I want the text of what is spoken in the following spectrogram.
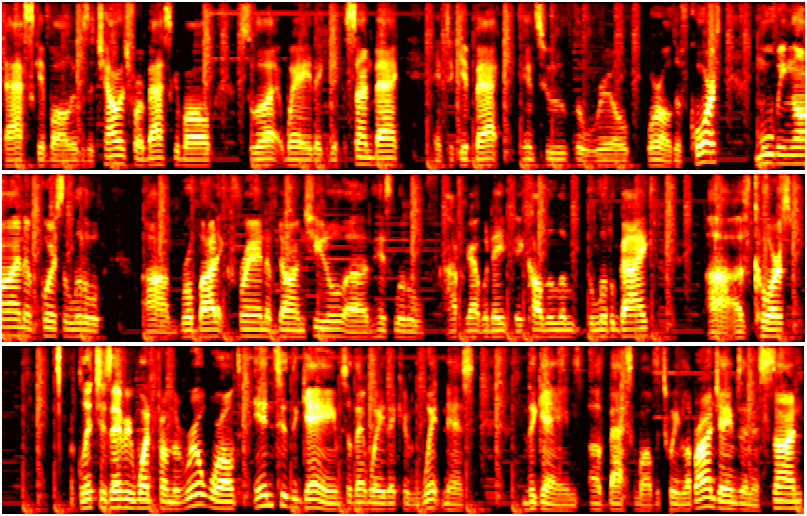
basketball. It was a challenge for basketball, so that way they can get the son back and to get back into the real world. Of course, moving on, of course, a little um, robotic friend of Don Cheadle, uh, his little, I forgot what they, they call the little, the little guy. Uh, of course, glitches everyone from the real world into the game so that way they can witness the game of basketball between LeBron James and his son.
